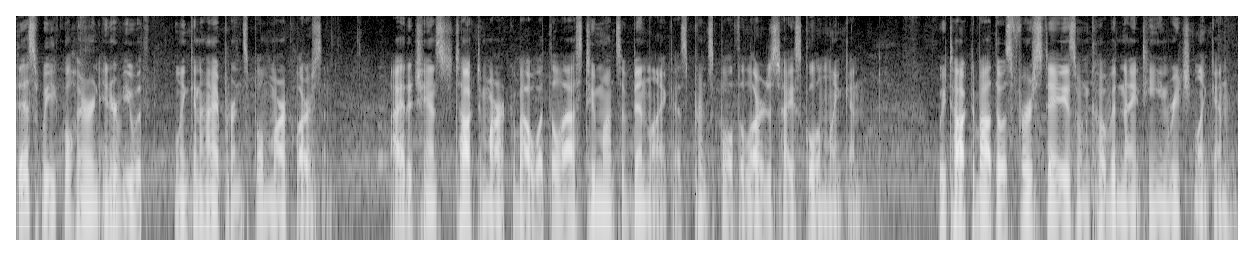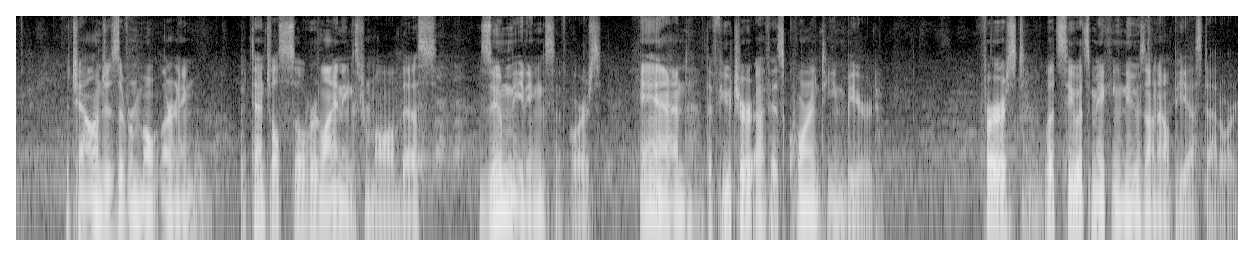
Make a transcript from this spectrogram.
This week, we'll hear an interview with Lincoln High Principal Mark Larson. I had a chance to talk to Mark about what the last two months have been like as principal of the largest high school in Lincoln. We talked about those first days when COVID 19 reached Lincoln, the challenges of remote learning, potential silver linings from all of this, Zoom meetings, of course, and the future of his quarantine beard. First, let's see what's making news on LPS.org.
